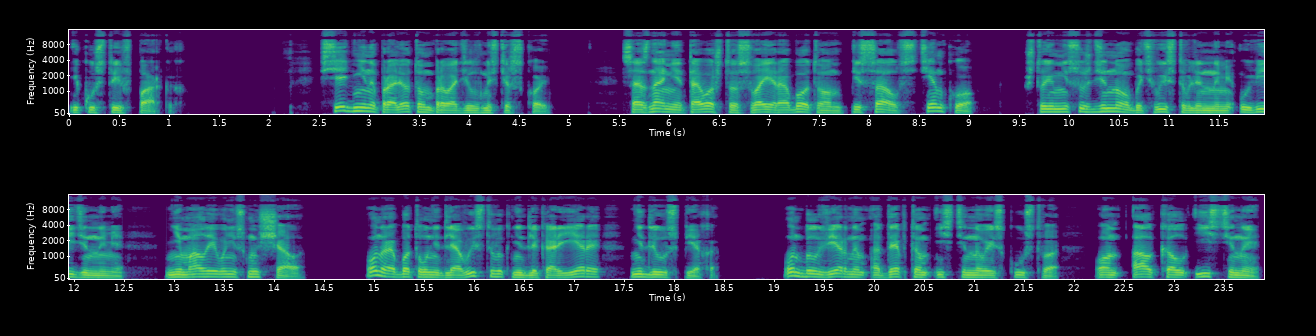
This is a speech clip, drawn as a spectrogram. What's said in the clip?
и кусты в парках. Все дни напролет он проводил в мастерской. Сознание того, что свои работы он писал в стенку, что им не суждено быть выставленными, увиденными, немало его не смущало. Он работал не для выставок, не для карьеры, не для успеха. Он был верным адептом истинного искусства, он алкал истины,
